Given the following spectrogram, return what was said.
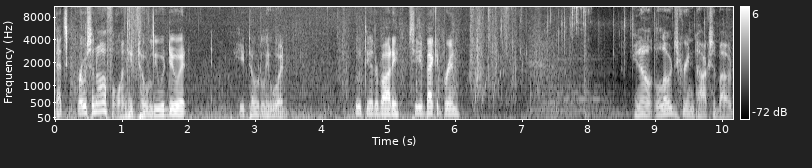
that's gross and awful, and he totally would do it. He totally would. Loot the other body. See you back at Brin. You know, the load screen talks about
